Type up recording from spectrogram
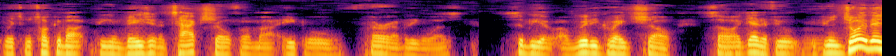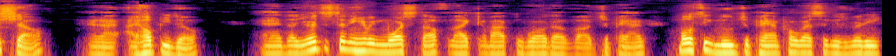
which will talk about the Invasion Attack show from uh, April 3rd, I believe it was. This will be a, a, really great show. So again, if you if you enjoy this show, and I, I hope you do, and uh, you're interested in hearing more stuff like about the world of uh, Japan, mostly New Japan Pro Wrestling is really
